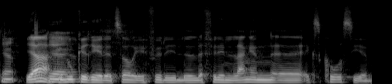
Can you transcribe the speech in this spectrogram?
Ja, ja, ja genug geredet, sorry für, die, für den langen äh, Exkurs hier.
